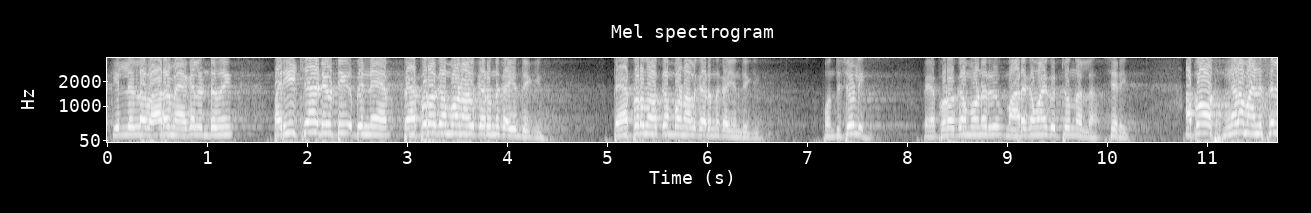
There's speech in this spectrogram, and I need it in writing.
സ്കില്ലുള്ള വേറെ മേഖല ഉണ്ടെന്ന് പരീക്ഷാ ഡ്യൂട്ടി പിന്നെ പേപ്പർ നോക്കാൻ പോണ ആൾക്കാരൊന്ന് കയ്യും പേപ്പർ നോക്കാൻ പോണ ആൾക്കാരൊന്ന് കയ്യും പൊന്തിച്ചോളി. പോണ ഒരു മാരകമായ കുറ്റമൊന്നുമല്ല. ശരി. അപ്പോൾ നിങ്ങളെ മനസ്സിൽ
